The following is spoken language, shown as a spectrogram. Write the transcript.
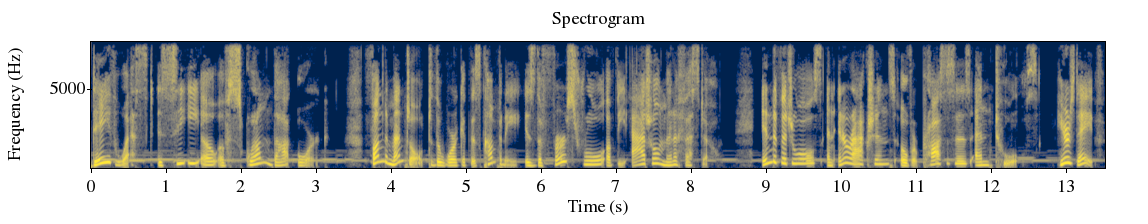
Dave West is CEO of Scrum.org. Fundamental to the work at this company is the first rule of the Agile Manifesto individuals and interactions over processes and tools. Here's Dave.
